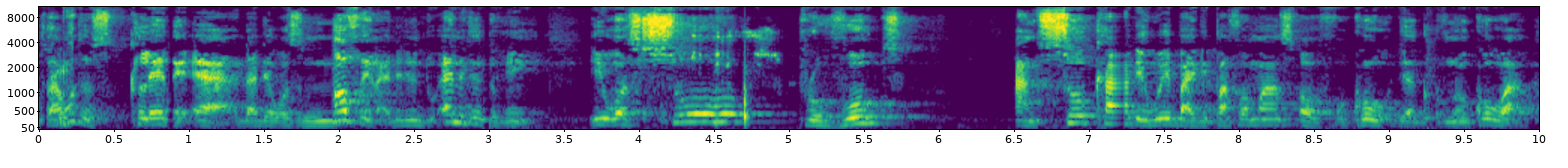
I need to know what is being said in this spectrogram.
So I want to clear the air that there was nothing, I didn't do anything to him. He was so provoked and so carried away by the performance of Oko, the Governor Okowa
